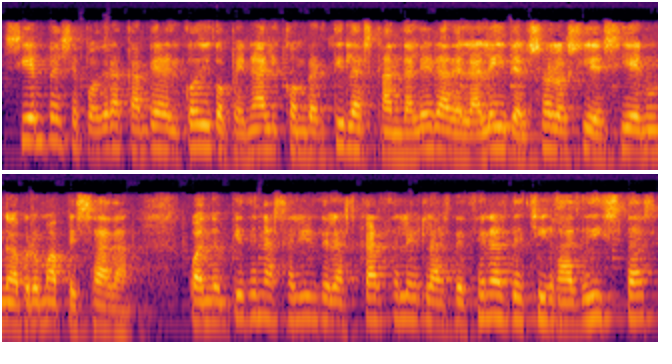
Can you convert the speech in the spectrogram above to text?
siempre se podrá cambiar el Código Penal y convertir la escandalera de la ley del solo sí es sí en una broma pesada, cuando empiecen a salir de las cárceles las decenas de chigadistas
